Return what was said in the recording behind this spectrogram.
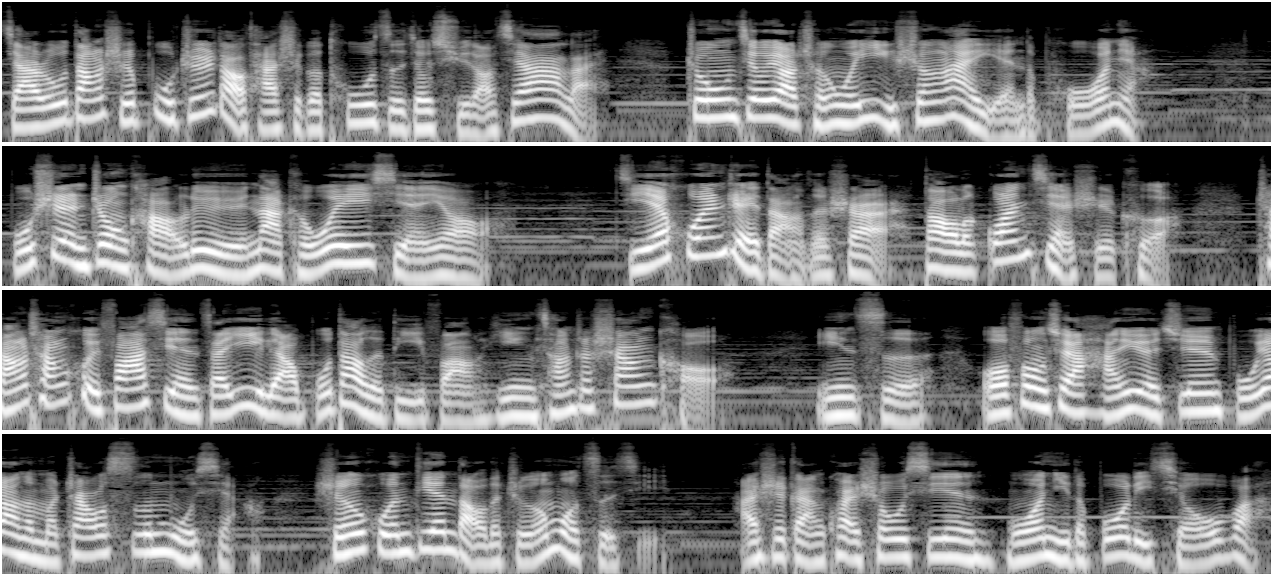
假如当时不知道他是个秃子就娶到家来，终究要成为一生碍眼的婆娘。不慎重考虑，那可危险哟。结婚这档子事儿，到了关键时刻，常常会发现，在意料不到的地方隐藏着伤口。因此，我奉劝韩月君不要那么朝思暮想、神魂颠倒的折磨自己，还是赶快收心，磨你的玻璃球吧。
